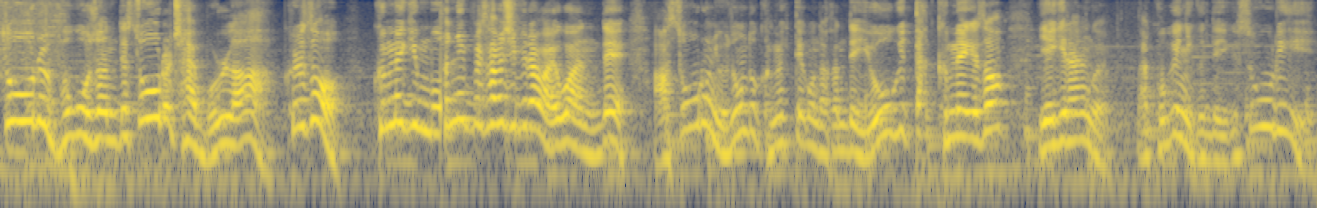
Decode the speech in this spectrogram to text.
소울을 보고 오셨는데 소울을 잘 몰라. 그래서 금액이 뭐 1630이라고 알고 왔는데 아 소울은 요 정도 금액대고 나갔는데 여기 딱 금액에서 얘기를 하는 거예요. 아 고객님 근데 이게 소울이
